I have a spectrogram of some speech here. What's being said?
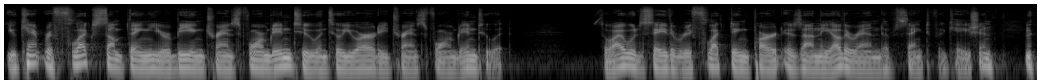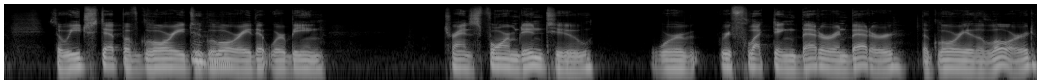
you can't reflect something you're being transformed into until you're already transformed into it. So I would say the reflecting part is on the other end of sanctification. so each step of glory to mm-hmm. glory that we're being transformed into, we're reflecting better and better the glory of the Lord.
